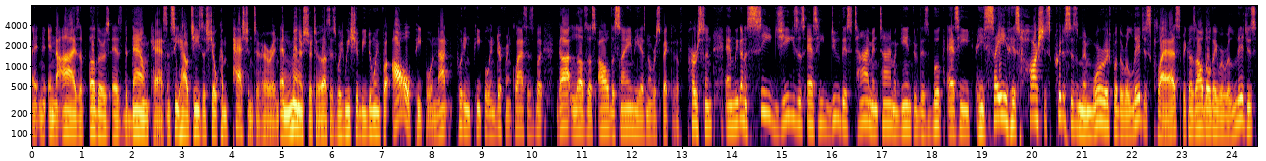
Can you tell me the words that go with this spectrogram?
in, in, the eyes of others as the downcast and see how Jesus showed compassion to her and, and minister to us as we should be doing for all people, not putting people in different classes, but God loves us all the same. He has no respect of person. And we're going to see Jesus as he do this time and time again through this book, as he, he save his harshest criticism and word for the religious class, because although they were religious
